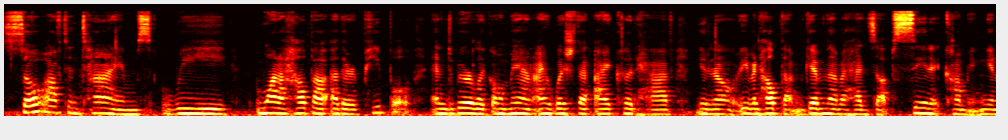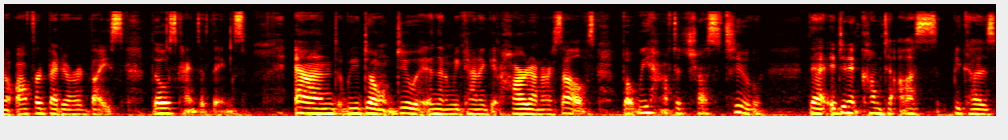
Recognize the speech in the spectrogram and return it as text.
so oftentimes we want to help out other people and we were like oh man i wish that i could have you know even helped them given them a heads up seen it coming you know offered better advice those kinds of things. And we don't do it and then we kind of get hard on ourselves. But we have to trust too that it didn't come to us because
